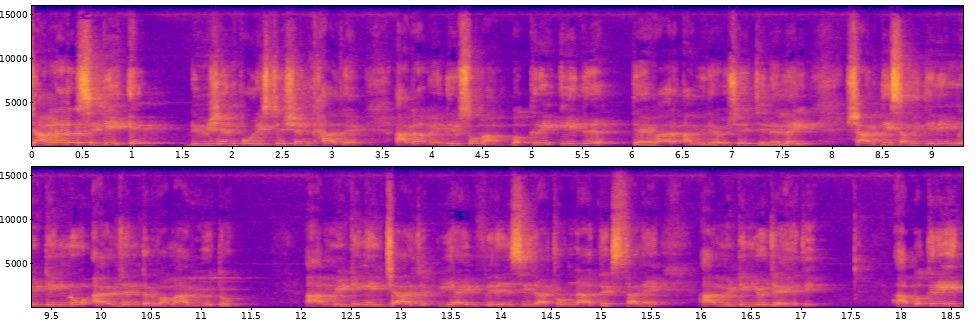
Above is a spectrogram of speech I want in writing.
Jamnagar city A division police station ખાતે આગામી દિવસોમાં બકરી ઈદ તહેવાર આવી રહ્યો છે, જેને લઈ શાંતિ સમિતિની મિટિંગનું આયોજન કરવામાં આવ્યું હતું. આ meeting in charge PI Virensinh રાઠોડના અધ્યક્ષસ્થાને આ મિટિંગ યોજાઈ હતી. આ બકરી ઈદ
